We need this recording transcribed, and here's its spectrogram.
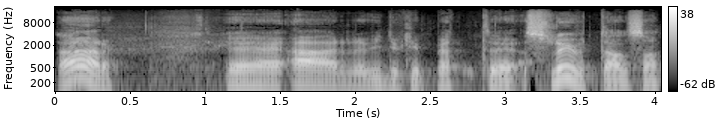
Där eh, Eh, är videoklippet eh, slut alltså.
